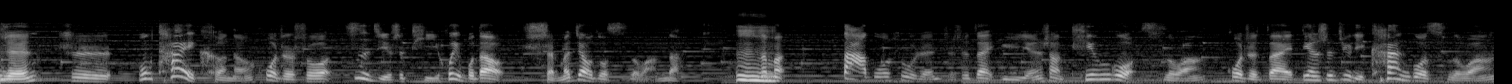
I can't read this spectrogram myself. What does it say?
人是不太可能，或者说自己是体会不到什么叫做死亡的。嗯，那么大多数人只是在语言上听过死亡，或者在电视剧里看过死亡，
